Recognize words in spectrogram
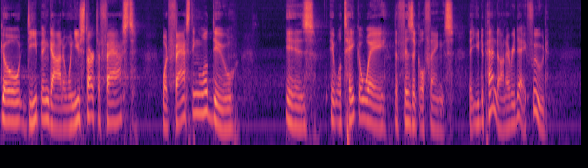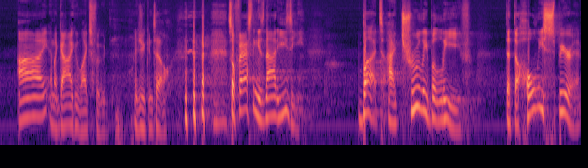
go deep in God and when you start to fast, what fasting will do is it will take away the physical things that you depend on every day food. I am a guy who likes food, as you can tell. so fasting is not easy. But I truly believe that the Holy Spirit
